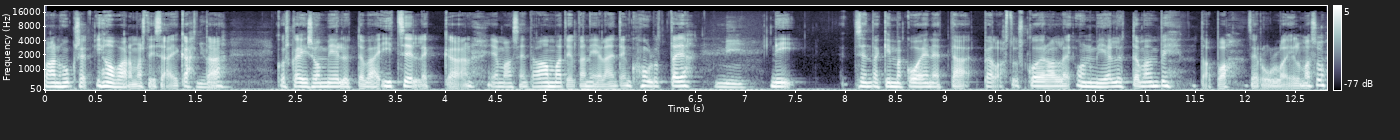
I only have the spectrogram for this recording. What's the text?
vanhukset ihan varmasti säikähtää. Joo. Koska ei se ole miellyttävää itsellekään. Ja mä oon sen ammatiltani eläinten kouluttaja. Niin. niin sen takia mä koen, että pelastuskoiralle on miellyttävämpi tapa se rullailmaisu.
